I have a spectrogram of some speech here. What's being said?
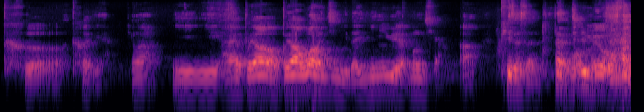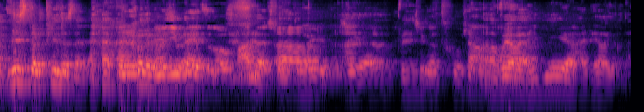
特特点。行吧，你你还不要不要忘记你的音乐梦想啊，Peterson，我没有忘，Mr. Peterson，可能一辈子都发在学德语的这啊个不是这个图上啊，不要不要，音乐还是要有的，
